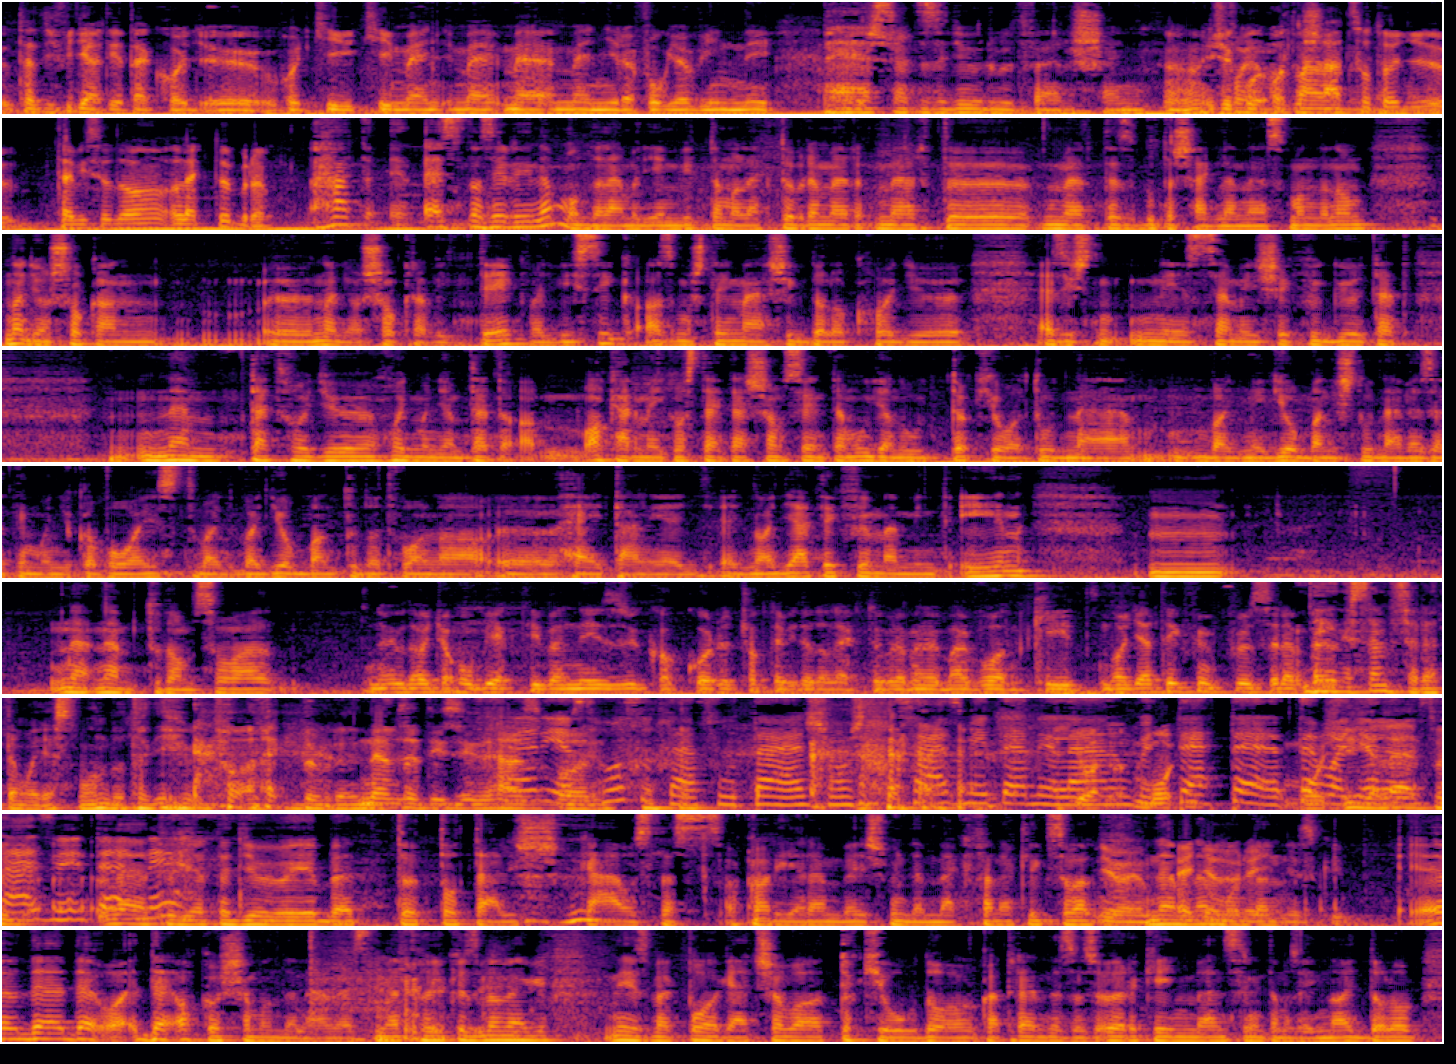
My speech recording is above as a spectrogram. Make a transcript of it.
tehát figyeltétek, hogy, hogy ki, ki menny, me, me, mennyire fogja vinni. Persze, hát ez egy őrült verseny. Uh, és akkor ott már látszott, hogy te viszed a legtöbbre? Hát ezt azért én nem mondanám, hogy én vittem a legtöbbre, mert, mert, mert ez butaság lenne ezt mondanom. Nagyon sokan nagyon sokra vitték, vagy viszik, az most egy másik dolog, hogy ez is néz személyiségfüggő, tehát nem, tehát hogy, hogy mondjam, tehát akármelyik osztálytársam szerintem ugyanúgy tök jól tudná, vagy még jobban is tudná vezetni mondjuk a Voice-t, vagy, vagy jobban tudott volna helytállni egy, egy nagy játékfilmben, mint én. Mm, ne, nem tudom, szóval de hogyha objektíven nézzük, akkor csak te vited a legtöbbre, mert már van két nagy játékfilm főszereplő. De én ezt nem szeretem, hogy ezt mondod, hogy én a legtöbbre. Nemzeti színházban. Feri, ez hosszú távfutás, most 100 méternél állunk, hogy te, te, te vagy előtt 100 méternél. Lehet, hogy egy jövő évben totális káosz lesz a karrieremben, és minden megfeneklik, szóval jó, jó, nem, nem mondan... de, de, de, akkor sem mondanám ezt, mert hogy közben meg nézd meg Polgár Csaba tök jó dolgokat rendez az örkényben, szerintem az egy nagy dolog,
